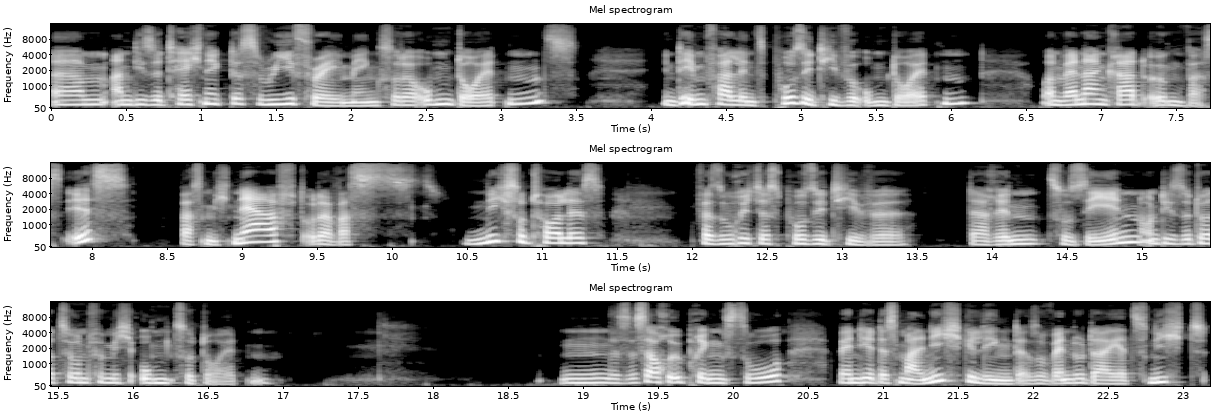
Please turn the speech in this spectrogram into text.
ähm, an diese Technik des Reframings oder Umdeutens, in dem Fall ins positive Umdeuten. Und wenn dann gerade irgendwas ist, was mich nervt oder was nicht so toll ist, versuche ich das Positive darin zu sehen und die Situation für mich umzudeuten. Hm, das ist auch übrigens so, wenn dir das mal nicht gelingt, also wenn du da jetzt nicht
